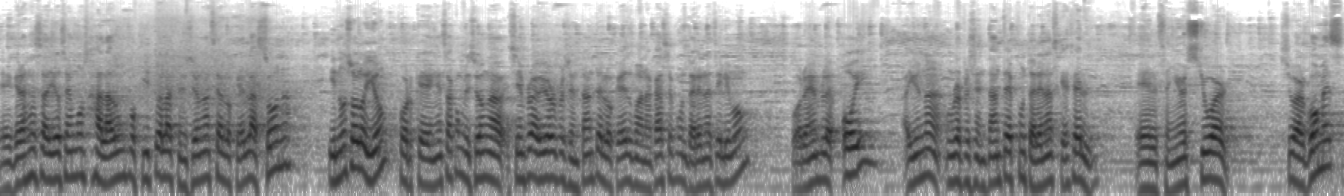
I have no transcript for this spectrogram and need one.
eh, gracias a Dios hemos jalado un poquito la atención hacia lo que es la zona, y no solo yo, porque en esa comisión siempre ha habido representantes de lo que es Guanacaste, Punta Arenas y Limón. Por ejemplo, hoy hay una, un representante de Punta Arenas que es el, el señor Stuart, Stuart Gómez.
